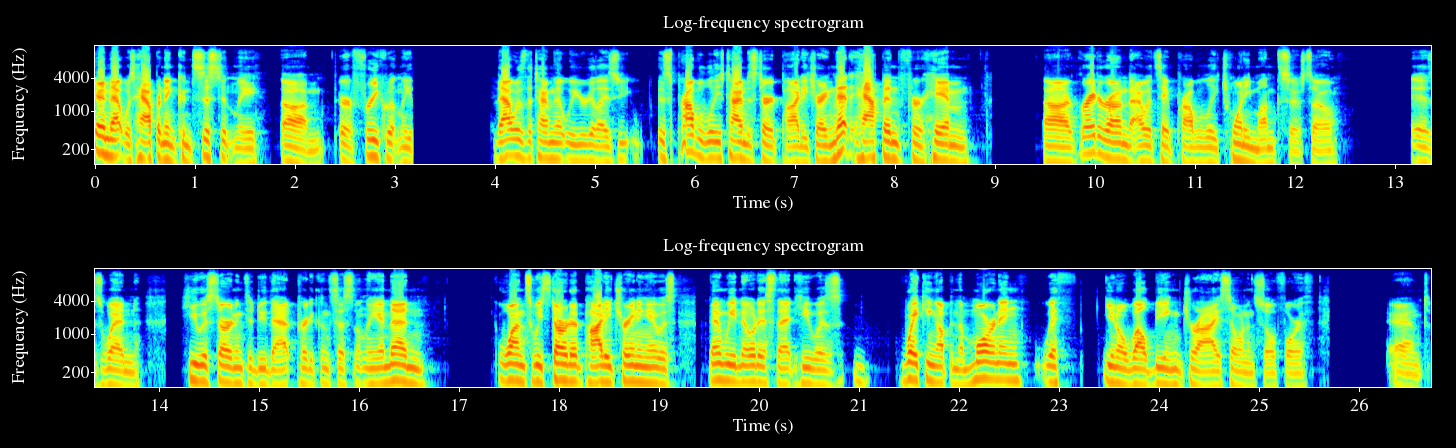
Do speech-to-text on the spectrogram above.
and that was happening consistently um or frequently that was the time that we realized it's probably time to start potty training that happened for him uh right around i would say probably 20 months or so is when he was starting to do that pretty consistently and then once we started potty training it was then we noticed that he was waking up in the morning with you know well being dry so on and so forth and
